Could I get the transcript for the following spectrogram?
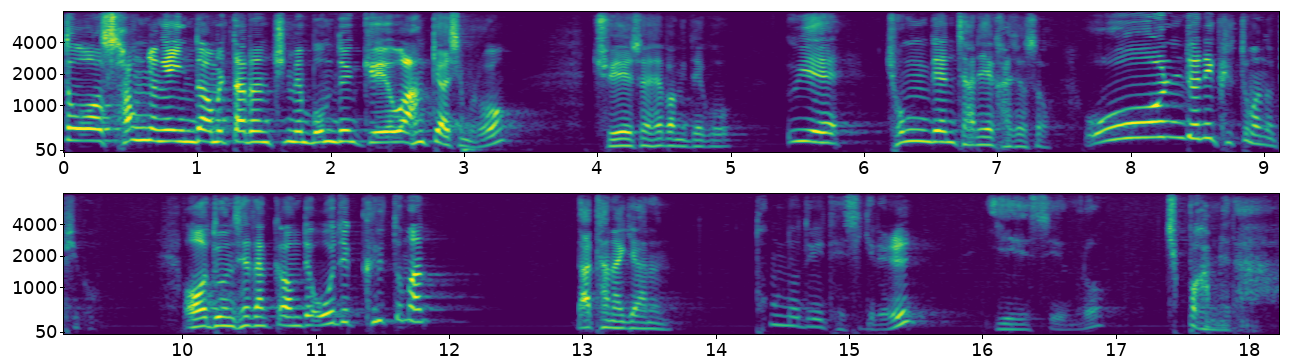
또 성령의 인도함을 따르는 주님의 몸된 교회와 함께 하심으로 죄에서 해방되고 의의 종된 자리에 가셔서 온전히 그리스도만 높이고 어두운 세상 가운데 오직 그리스도만 나타나게 하는 통로들이 되시기를 예수 이름으로 축복합니다.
